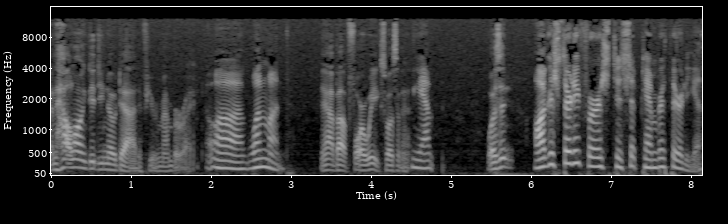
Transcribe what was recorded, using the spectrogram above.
And how long did you know Dad, if you remember right? Uh, one month. Yeah, about four weeks, wasn't it? Yep. Wasn't August 31st to September 30th.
